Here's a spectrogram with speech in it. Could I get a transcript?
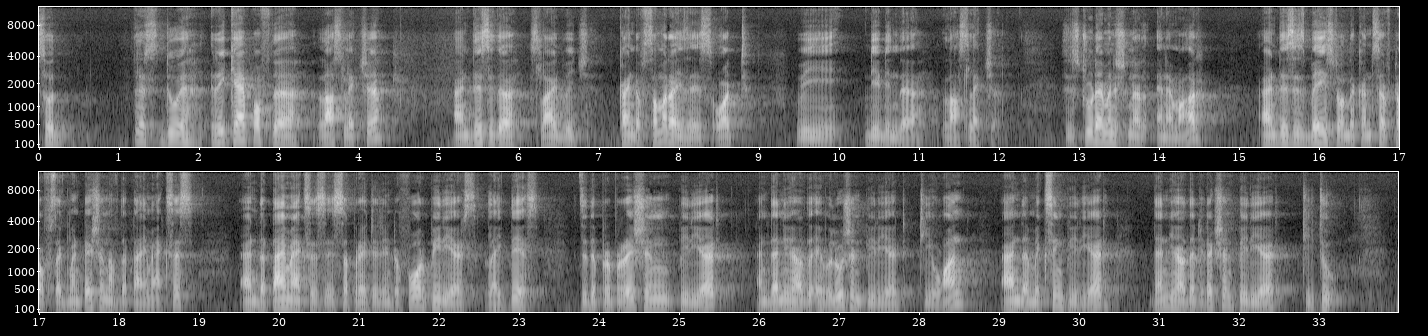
So, let us do a recap of the last lecture and this is the slide which kind of summarizes what we did in the last lecture. This is 2 dimensional NMR and this is based on the concept of segmentation of the time axis and the time axis is separated into 4 periods like this. So, the preparation period and then you have the evolution period T1 and the mixing period then you have the detection period T2.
